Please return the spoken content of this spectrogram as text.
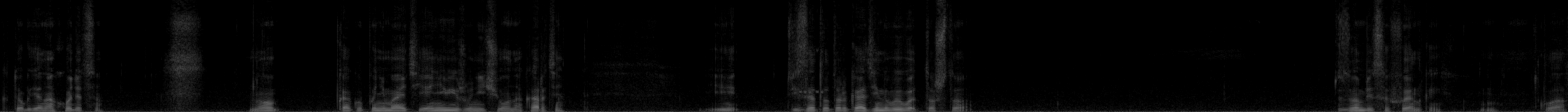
кто где находится. Но, как вы понимаете, я не вижу ничего на карте. И из этого только один вывод, то что зомби с фнкой. Класс.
